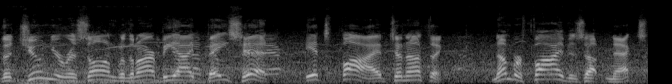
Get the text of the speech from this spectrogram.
The junior is on with an RBI base hit. It's five to nothing. Number five is up next.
